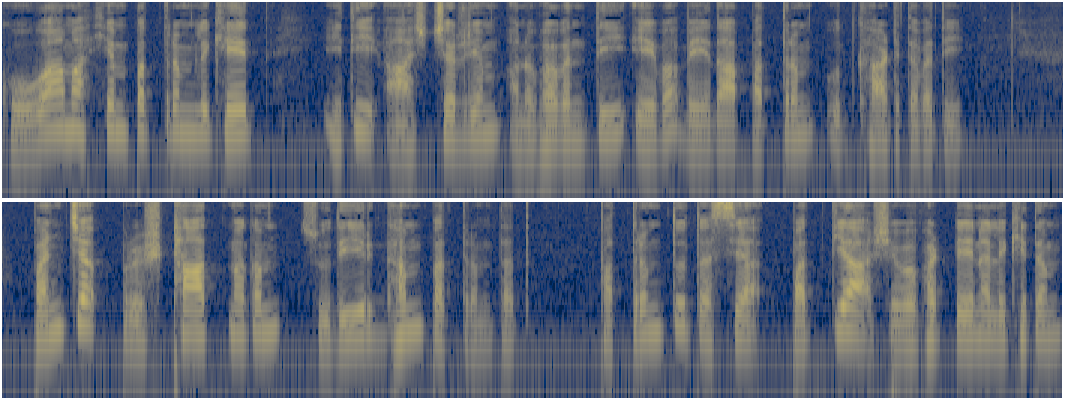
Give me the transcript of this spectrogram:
को वा मह्यम् पत्रम् लिखेत् इति आश्चर्यम् अनुभवन्ती एव वेदा पत्रम् उद्घाटितवती। पञ्चपृष्ठात्मकम् सुदीर्घम् पत्रम् तत्। पत्रम् तु तस्य पत्या शिवभट्टेन लिखितम्।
